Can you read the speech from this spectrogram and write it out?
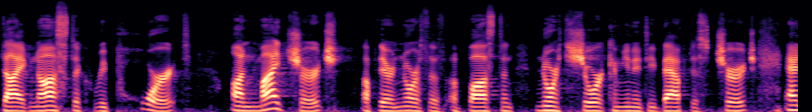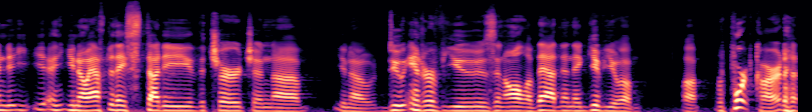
diagnostic report on my church up there north of, of Boston, North Shore Community Baptist Church. And, you know, after they study the church and, uh, you know, do interviews and all of that, then they give you a, a report card, a,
